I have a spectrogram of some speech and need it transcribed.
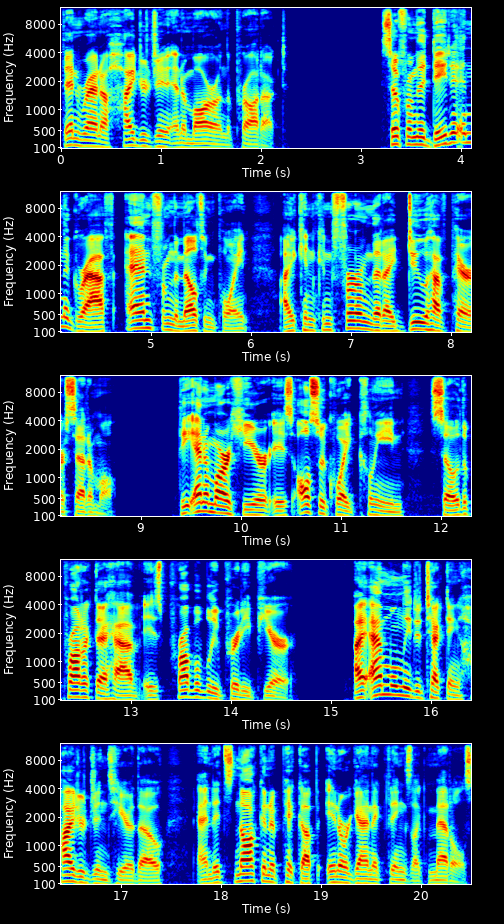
then ran a hydrogen NMR on the product. So from the data in the graph and from the melting point, I can confirm that I do have paracetamol. The NMR here is also quite clean, so the product I have is probably pretty pure. I am only detecting hydrogens here though, and it's not going to pick up inorganic things like metals.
